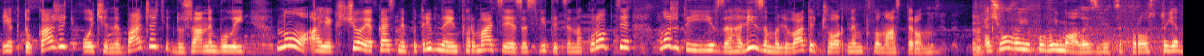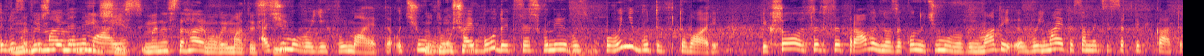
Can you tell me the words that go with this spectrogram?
Як то кажуть, очі не бачать, душа не болить. Ну а якщо якась непотрібна інформація засвітиться на коробці, можете її взагалі замалювати чорним фломастером. А чого ви їх повиймали звідси просто? Я дивлюся, Ми більш ніде немає. більшість, ми не встигаємо виймати всі. А чому ви їх виймаєте? От чому Ну, тому ви? що- Хай будуть, це ж вони повинні бути в товарі. Якщо це все правильно, законно, чому ви виймаєте, виймаєте саме ці сертифікати?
